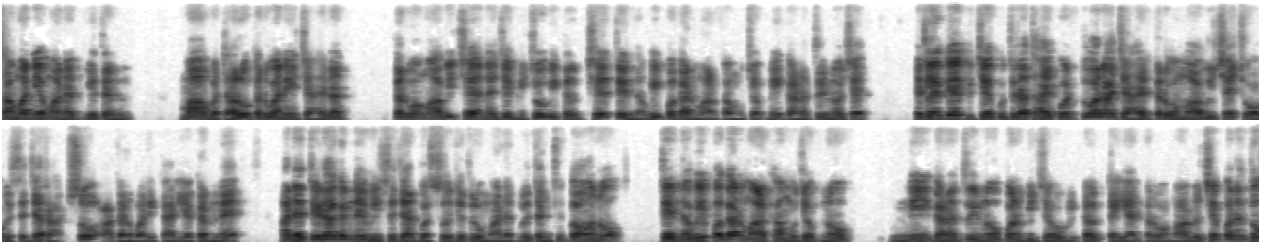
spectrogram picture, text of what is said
સામાન્ય માનદ વેતનમાં વધારો કરવાની જાહેરાત કરવામાં આવી છે. અને જે બીજો વિકલ્પ છે તે નવી પગાર માળખા મુજબની ગણતરીનો છે. એટલે કે જે ગુજરાત હાઈકોર્ટ દ્વારા જાહેર કરવામાં આવ્યું છે, ચોવીસ હજાર આઠસો આંગણવાડી કાર્યકરને અને તેડાગરને વીસ હજાર બસો જેટલું માનદ વેતન ચૂકવવાનો. તે નવી પગાર માળખા મુજબનો ની ગણતરીનો પણ બીજો વિકલ્પ તૈયાર કરવામાં આવ્યો છે, પરંતુ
